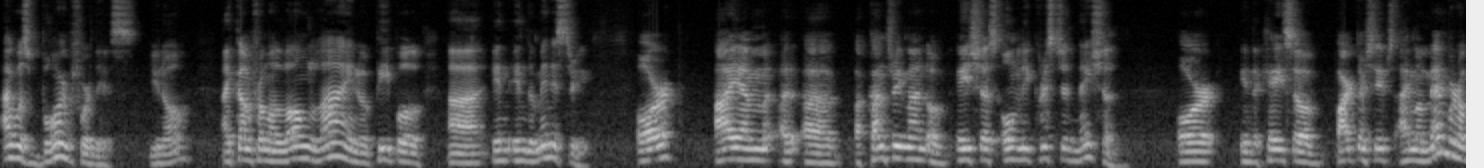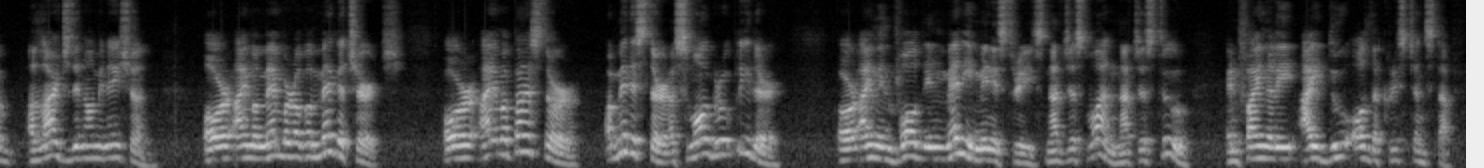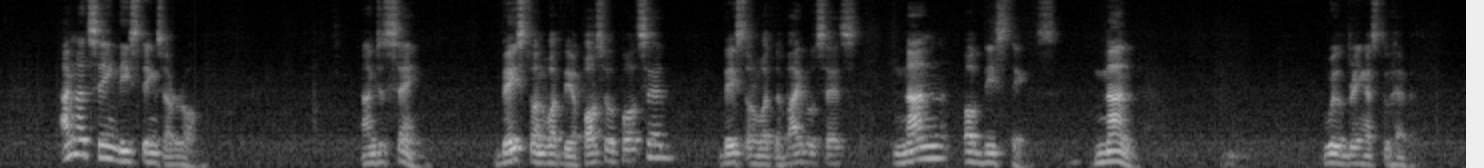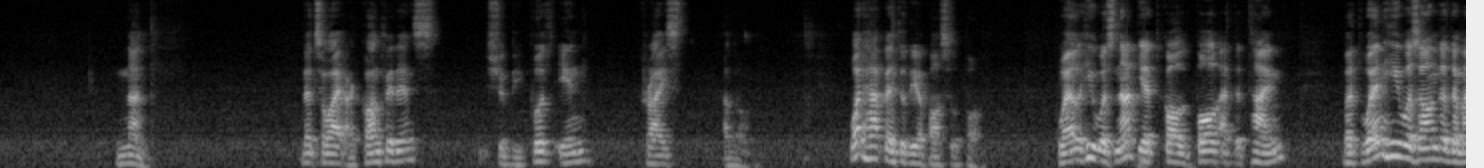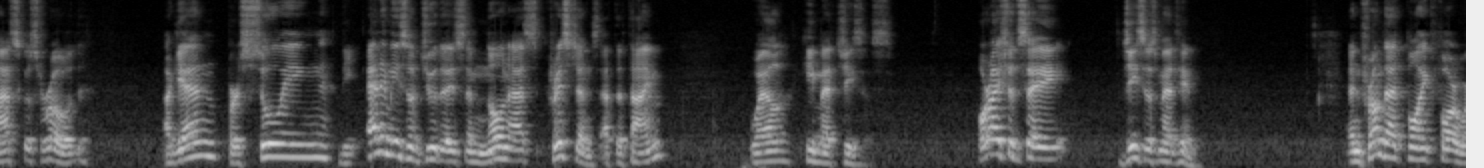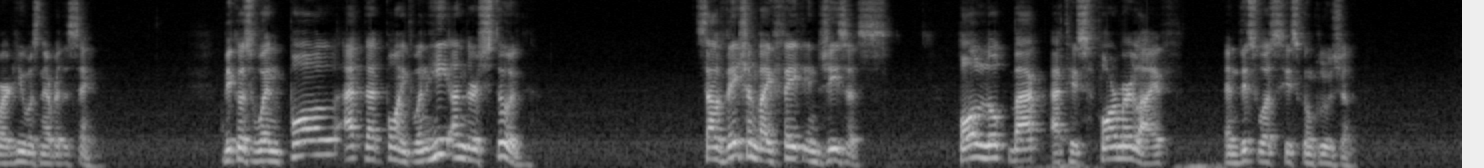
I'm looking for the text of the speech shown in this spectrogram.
I was born for this, you know? I come from a long line of people uh, in, in the ministry. Or I am a, a, a countryman of Asia's only Christian nation. Or in the case of partnerships, I'm a member of a large denomination, or I'm a member of a mega church, or I am a pastor, a minister, a small group leader, or I'm involved in many ministries, not just one, not just two. And finally, I do all the Christian stuff. I'm not saying these things are wrong. I'm just saying, based on what the Apostle Paul said, based on what the Bible says, none of these things, none, will bring us to heaven. None. That's why our confidence should be put in Christ alone. What happened to the Apostle Paul? Well, he was not yet called Paul at the time, but when he was on the Damascus Road, again pursuing the enemies of Judaism known as Christians at the time, well, he met Jesus. Or I should say, Jesus met him. And from that point forward, he was never the same. Because when Paul, at that point, when he understood salvation by faith in Jesus, Paul looked back at his former life, and this was his conclusion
